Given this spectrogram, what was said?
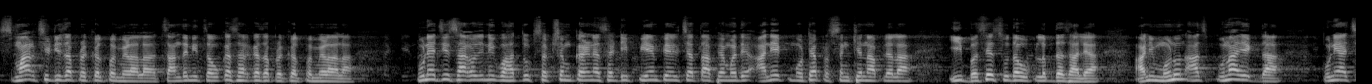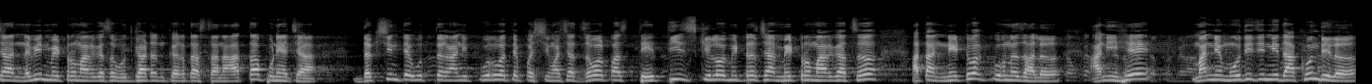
स्मार्ट सिटीचा प्रकल्प मिळाला चांदणी चौकासारखाचा प्रकल्प मिळाला. पुण्याची सार्वजनिक वाहतूक सक्षम करण्यासाठी पीएमपीएलच्या ताफ्यामध्ये अनेक मोठ्या संख्येनं आपल्याला ई बसेस सुद्धा उपलब्ध झाल्या. आणि म्हणून आज पुन्हा एकदा पुण्याच्या नवीन मेट्रो मार्गाचं उद्घाटन करत असताना आता पुण्याच्या दक्षिण ते उत्तर आणि पूर्व ते पश्चिम अशा जवळपास तेहतीस किलोमीटरच्या मेट्रो मार्गाचं आता नेटवर्क पूर्ण झालं. आणि हे मान्य मोदीजींनी दाखवून दिलं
